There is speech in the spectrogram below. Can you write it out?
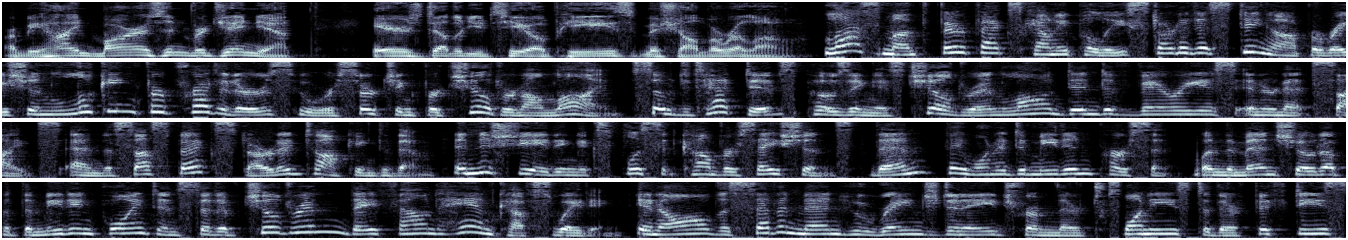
are behind bars in Virginia. Here's WTOP's Michelle Murillo. Last month, Fairfax County Police started a sting operation looking for predators who were searching for children online. So detectives posing as children logged into various internet sites and the suspects started talking to them, initiating explicit conversations. Then they wanted to meet in person. When the men showed up at the meeting point, instead of children, they found handcuffs waiting. In all, the seven men who ranged in age from their 20s to their 50s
